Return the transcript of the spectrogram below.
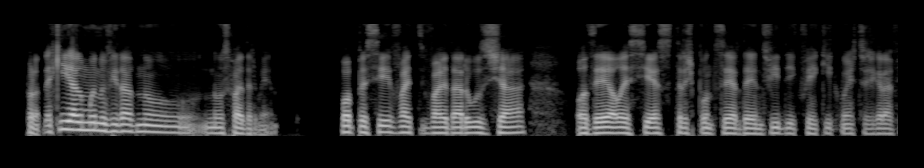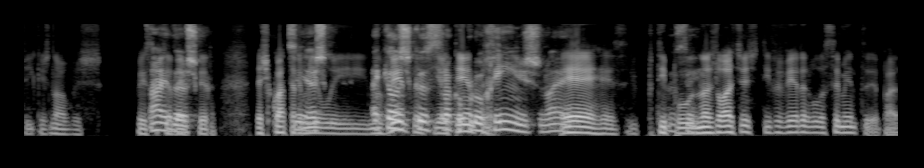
pronto, aqui há uma novidade no, no Spider-Man. Para o PC vai, vai dar uso já ao DLSS 3.0 da Nvidia que vem aqui com estas gráficas novas. Por isso Ai, das- ser das Sim, as- 4090 Aqueles que se e trocam por 80. rins, não é? É, é, tipo, Sim. nas lojas estive a ver o lançamento, pá,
